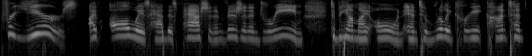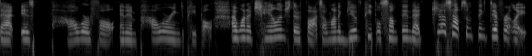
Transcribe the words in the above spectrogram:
For years, I've always had this passion and vision and dream to be on my own and to really create content that is powerful and empowering to people. I want to challenge their thoughts. I want to give people something that just helps them think differently.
